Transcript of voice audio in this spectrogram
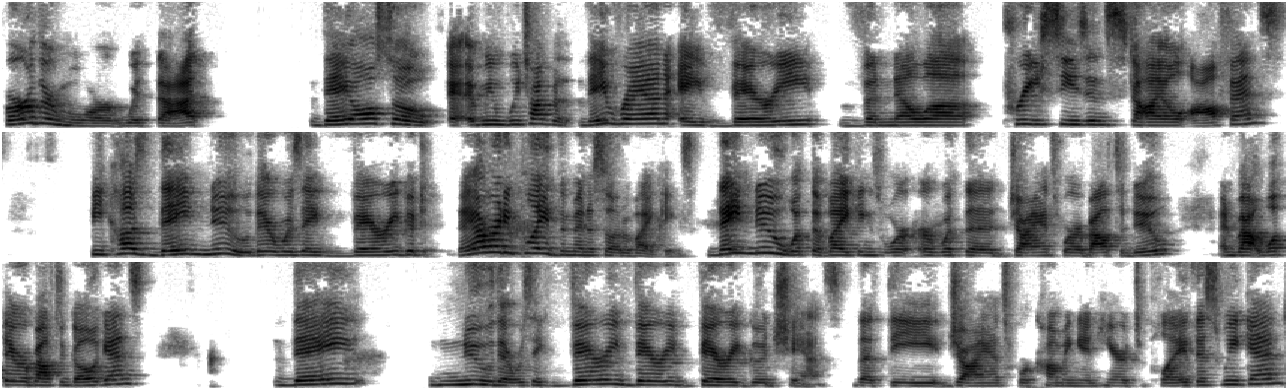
furthermore, with that, they also, I mean, we talked about they ran a very vanilla preseason style offense because they knew there was a very good they already played the Minnesota Vikings. They knew what the Vikings were or what the Giants were about to do and about what they were about to go against. They knew there was a very, very, very good chance that the Giants were coming in here to play this weekend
